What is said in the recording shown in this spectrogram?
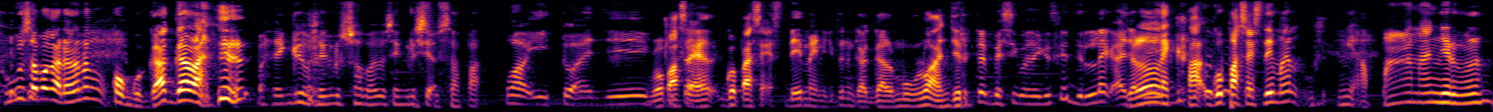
Susah Pak kadang-kadang kok gue gagal anjir. bahasa Inggris bahasa Inggris susah banget bahasa Inggris ya Susah, Pak. wah itu anjing Gue pas kita, gue pas SD main gitu gagal mulu anjir. kita basic bahasa Inggris kan jelek anjing Jelek, Pak. Gue pas SD main ini apaan anjir gue.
